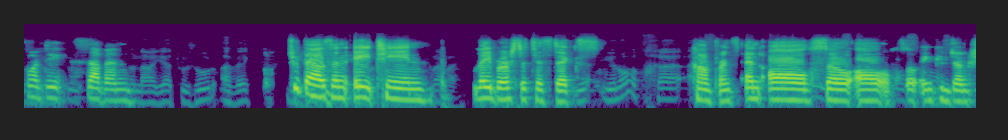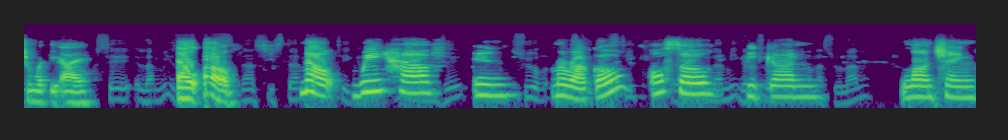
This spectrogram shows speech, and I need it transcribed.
27 2018 Labor Statistics Conference and also also in conjunction with the ILO. Now, we have in Morocco also begun launching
